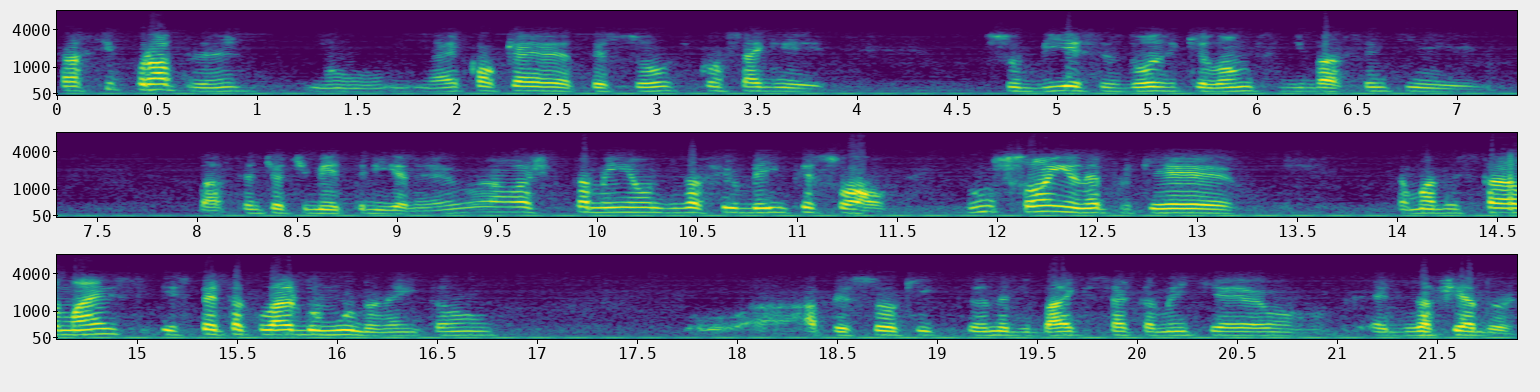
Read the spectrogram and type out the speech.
para si próprio, né? Não, não, é qualquer pessoa que consegue subir esses 12 quilômetros de bastante, bastante altimetria, né? Eu acho que também é um desafio bem pessoal. Um sonho, né? Porque é uma das estradas mais espetaculares do mundo, né? Então, a pessoa que anda de bike certamente é, é desafiador.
